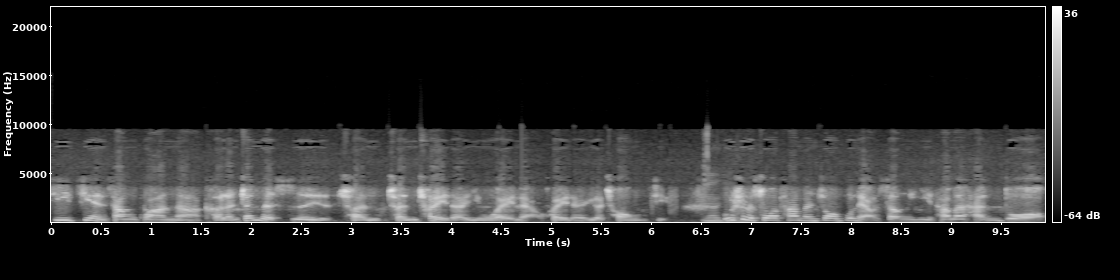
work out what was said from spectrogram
基建相关呢，可能真的是纯纯粹的因为两会的一个憧憬，不是说他们做不了生意，他们很多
